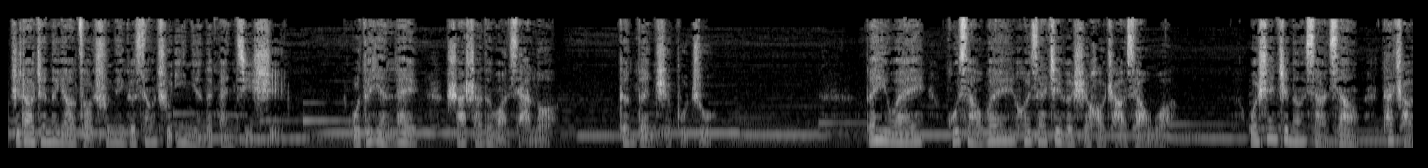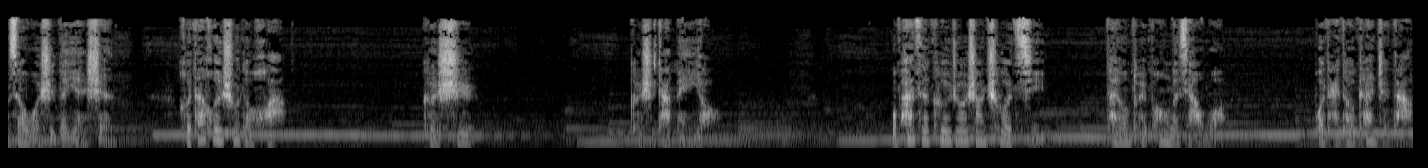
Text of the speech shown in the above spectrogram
直到真的要走出那个相处一年的班级时，我的眼泪刷刷的往下落，根本止不住。本以为胡小薇会在这个时候嘲笑我，我甚至能想象她嘲笑我时的眼神，和她会说的话。可是，可是她没有。我趴在课桌上啜泣，她用腿碰了下我。我抬头看着他，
